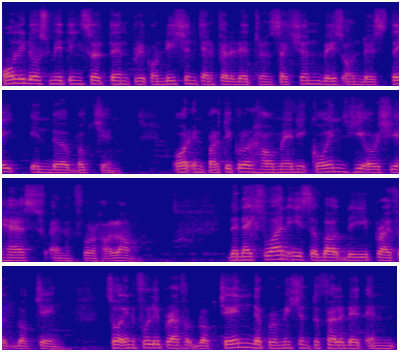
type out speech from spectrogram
Only those meeting certain preconditions can validate transaction based on their stake in the blockchain, or in particular, how many coins he or she has and for how long. The next one is about the private blockchain. So in fully private blockchain, the permission to validate and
